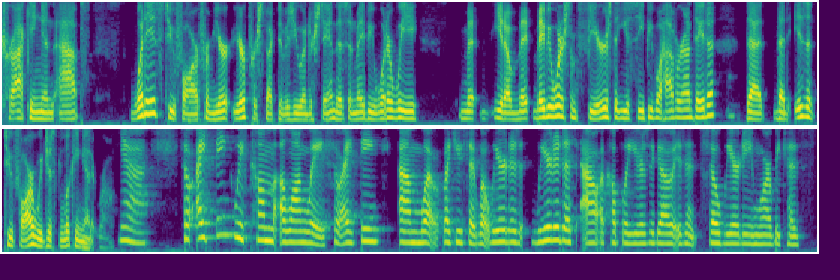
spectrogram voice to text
tracking and apps what is too far from your your perspective as you understand this and maybe what are we you know maybe what are some fears that you see people have around data that that isn't too far we're just looking at it wrong yeah so I think we've come a long way. So I think um, what, like you said, what weirded weirded us out a couple of years ago isn't so weird anymore because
